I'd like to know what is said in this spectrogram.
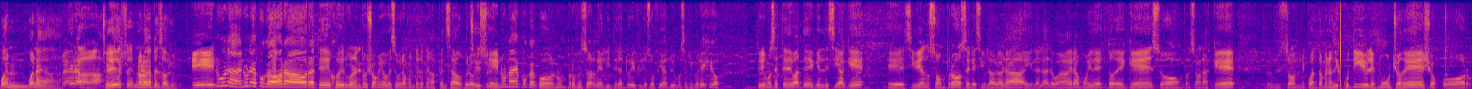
Buen, buena. Me agrada. Sí, sí, no lo había pensado yo. En, una, en una época, ahora, ahora te dejo ir con el tuyo, amigo, que seguramente lo tengas pensado, pero Sí, sí. en una época con un profesor de literatura y filosofía que tuvimos en el colegio, tuvimos este debate de que él decía que eh, si bien son próceres y bla, bla, bla, y la, la, la, bueno, era muy de esto de que son personas que eh, son cuanto menos discutibles, muchos de ellos, por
